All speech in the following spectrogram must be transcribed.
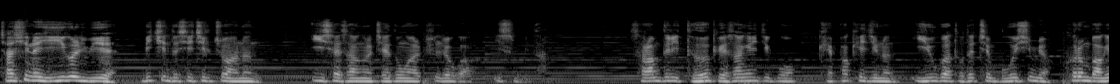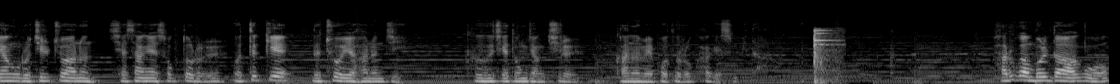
자신의 이익을 위해 미친 듯이 질주하는 이 세상을 제동할 필요가 있습니다. 사람들이 더 괴상해지고 괴팍해지는 이유가 도대체 무엇이며 그런 방향으로 질주하는 세상의 속도를 어떻게 늦춰야 하는지 그 제동장치를 가늠해 보도록 하겠습니다. 하루가 멀다 하고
